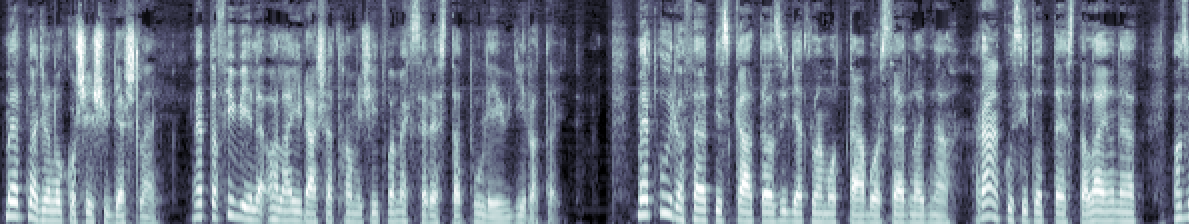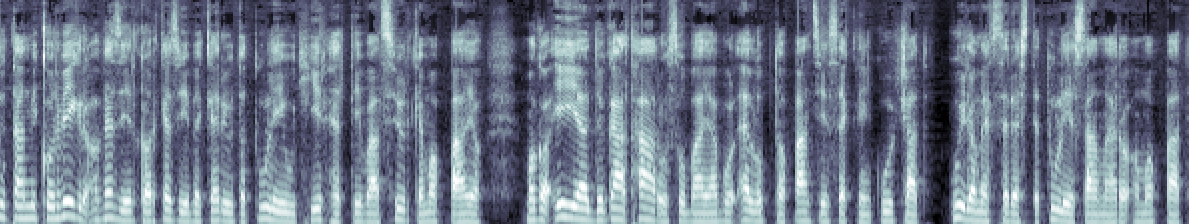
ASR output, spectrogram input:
Mert nagyon okos és ügyes lány, mert a fivéle aláírását hamisítva megszerezte a túléügy iratait. Mert újra felpiszkálta az ügyet tábor szernagynál, ránkuszította ezt a Lionelt, azután, mikor végre a vezérkar kezébe került a túléúgy hírhetté vált szürke mappája, maga éjjel de Gárd hálószobájából ellopta a páncélszekrény kulcsát, újra megszerezte Tulé számára a mappát,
